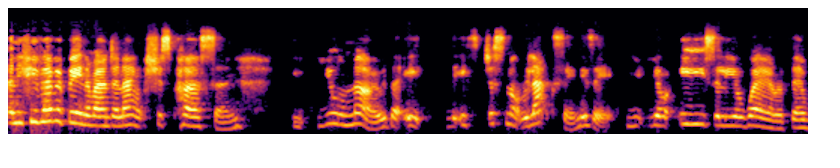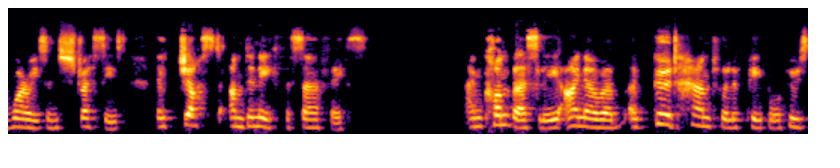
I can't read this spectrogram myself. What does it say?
And if you've ever been around an anxious person, you'll know that it, it's just not relaxing, is it? You're easily aware of their worries and stresses. They're just underneath the surface. And conversely, I know a, a good handful of people whose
